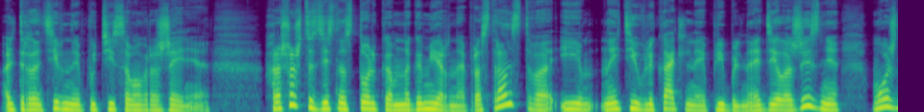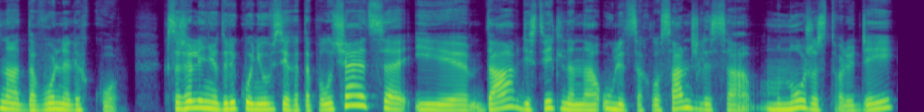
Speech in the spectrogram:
альтернативные пути самовыражения. Хорошо, что здесь настолько многомерное пространство, и найти увлекательное и прибыльное дело жизни можно довольно легко. К сожалению, далеко не у всех это получается. И да, действительно, на улицах Лос-Анджелеса множество людей,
